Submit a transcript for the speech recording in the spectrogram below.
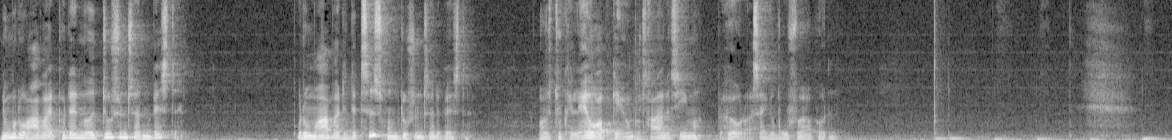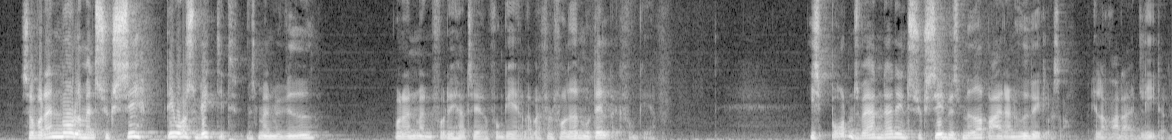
nu må du arbejde på den måde, du synes er den bedste. Og du må arbejde i det tidsrum, du synes er det bedste. Og hvis du kan lave opgaven på 30 timer, behøver du altså ikke at bruge 40 på den. Så hvordan måler man succes? Det er jo også vigtigt, hvis man vil vide, hvordan man får det her til at fungere, eller i hvert fald får lavet en model, der kan fungere. I sportens verden der er det en succes, hvis medarbejderne udvikler sig, eller retter atleterne.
